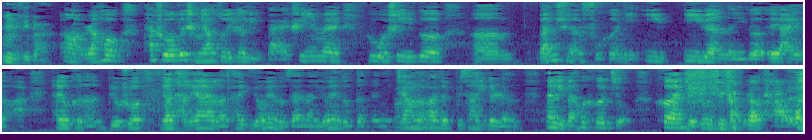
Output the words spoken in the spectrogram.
嗯，李白。嗯，然后他说为什么要做一个李白？是因为如果是一个嗯完全符合你意意愿的一个 AI 的话，它有可能，比如说你要谈恋爱了，它永远都在那，永远都等着你。这样的话，它不像一个人。但李白会喝酒，喝完酒之后你就找不着他了。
